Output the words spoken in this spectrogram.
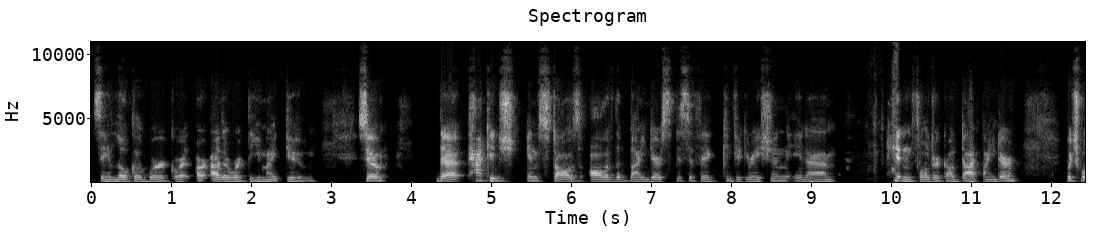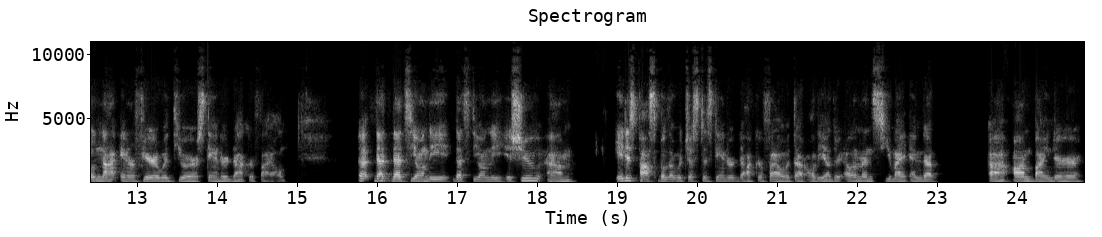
say, local work or, or other work that you might do. So the package installs all of the Binder specific configuration in a hidden folder called dot .binder, which will not interfere with your standard Docker file. Uh, that that's the only that's the only issue. Um, it is possible that with just a standard Docker file without all the other elements, you might end up uh, on Binder,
